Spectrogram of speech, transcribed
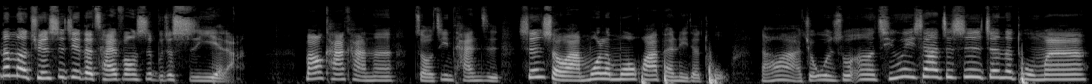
那么全世界的裁缝师不就失业啦？猫卡卡呢，走进摊子，伸手啊摸了摸花盆里的土，然后啊就问说：“呃，请问一下，这是真的土吗？”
